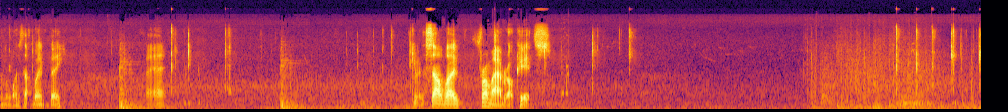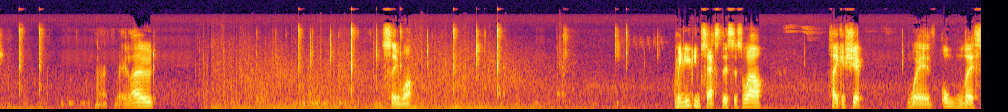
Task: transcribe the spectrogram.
otherwise that won't be fair. Give it a salvo from our rockets. Right, reload. Let's see what. I mean, you can test this as well. Take a ship with all this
